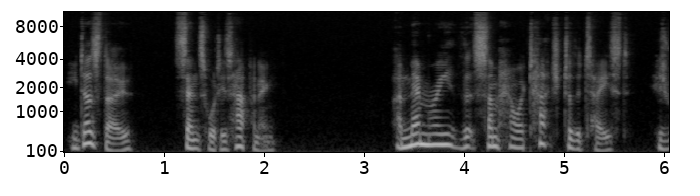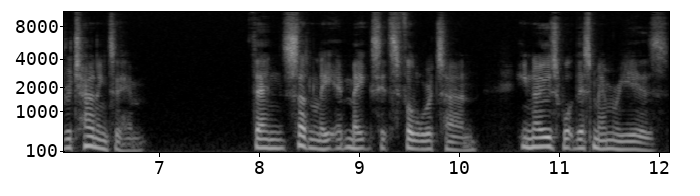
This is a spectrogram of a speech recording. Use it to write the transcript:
He does, though, sense what is happening. A memory that somehow attached to the taste is returning to him. Then suddenly it makes its full return, he knows what this memory is.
